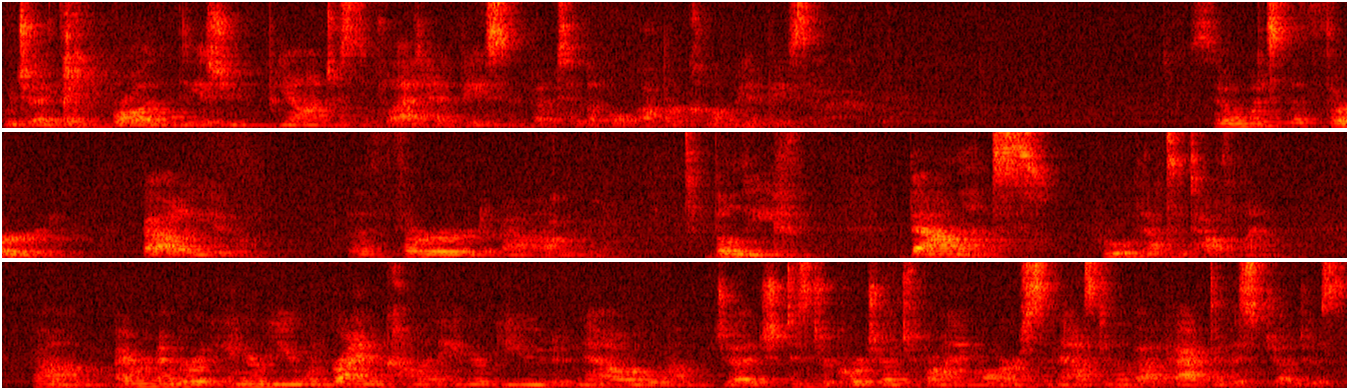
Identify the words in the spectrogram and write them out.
which I think broadened the issue beyond just the Flathead Basin, but to the whole Upper Columbia Basin. So what's the third value? The third um, belief, balance. Ooh, that's a tough one. Um, I remember an interview when Brian Kahn interviewed now um, Judge, District Court Judge Brian Morris and asked him about activist judges.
